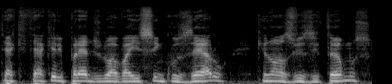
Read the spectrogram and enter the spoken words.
Tem, tem aquele prédio do Havaí 50 que nós visitamos.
